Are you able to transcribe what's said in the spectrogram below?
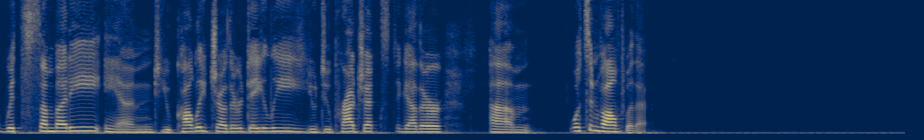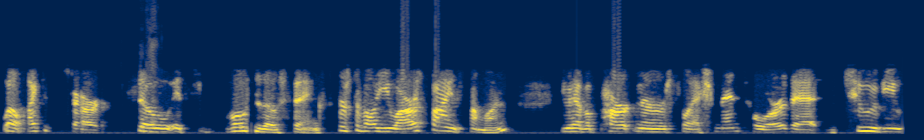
with somebody and you call each other daily, you do projects together. Um, what's involved with it? Well, I can start. So it's both of those things. First of all, you are assigned someone. You have a partner slash mentor that two of you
